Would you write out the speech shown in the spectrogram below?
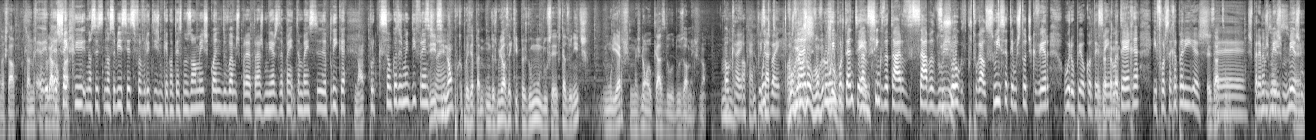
Lá está. Portanto, mas Portugal Eu não achei faz. que, não, sei, se- não sabia se esse favoritismo que acontece nos homens, quando vamos para, para as mulheres, também, também se aplica. Não. Porque são coisas muito diferentes, Sim, não é? sim, não, porque, por exemplo, uma das melhores equipas do mundo é os Estados Unidos, mulheres, mas não é o caso do- dos homens, não. Ok, ok, muito exato. bem. Vão ver o Mas jogo, vão ver o jogo. importante é, Vamos. 5 da tarde, sábado, o Sim. jogo de Portugal-Suíça. Temos todos que ver. O europeu acontece em Exatamente. Inglaterra e Força Raparigas. Exato. Eh, esperamos Vamos mesmo, mesmo.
